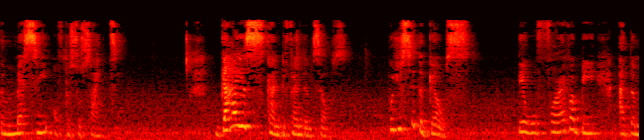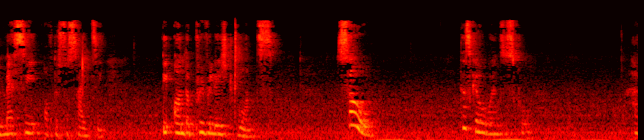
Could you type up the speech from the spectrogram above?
the mercy of the society. Guys can defend themselves. But you see the girls, they will forever be at the mercy of the society, the underprivileged ones. So, this girl went to school. Her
